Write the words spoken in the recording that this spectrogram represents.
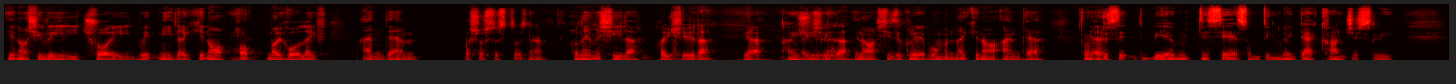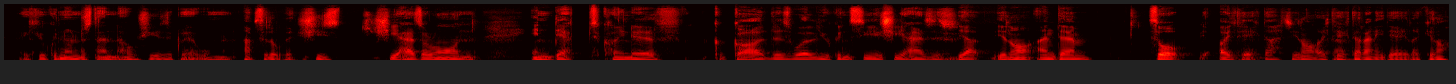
you know, she really tried with me, like you know, her, my whole life, and um, What's your sister's name? her name is Sheila. Hi, Sheila. Yeah, Hi, Sheila. You know, she's a great woman, like you know, and uh, For yeah, to, sit, to be able to say something like that consciously, like you can understand how she is a great woman. absolutely. She's she has her own in depth kind of God as well. You can see she has it. Yeah, you know, and um, so I'll take that. You know, I'll take that any day, like you know.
